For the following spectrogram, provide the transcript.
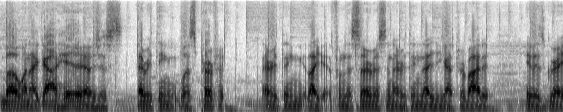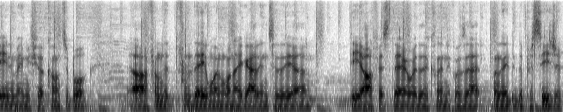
But when I got here, it was just, everything was perfect. Everything, like from the service and everything that you guys provided, it was great and it made me feel comfortable uh, from the from day one when I got into the uh, the office there where the clinic was at when they did the procedure.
